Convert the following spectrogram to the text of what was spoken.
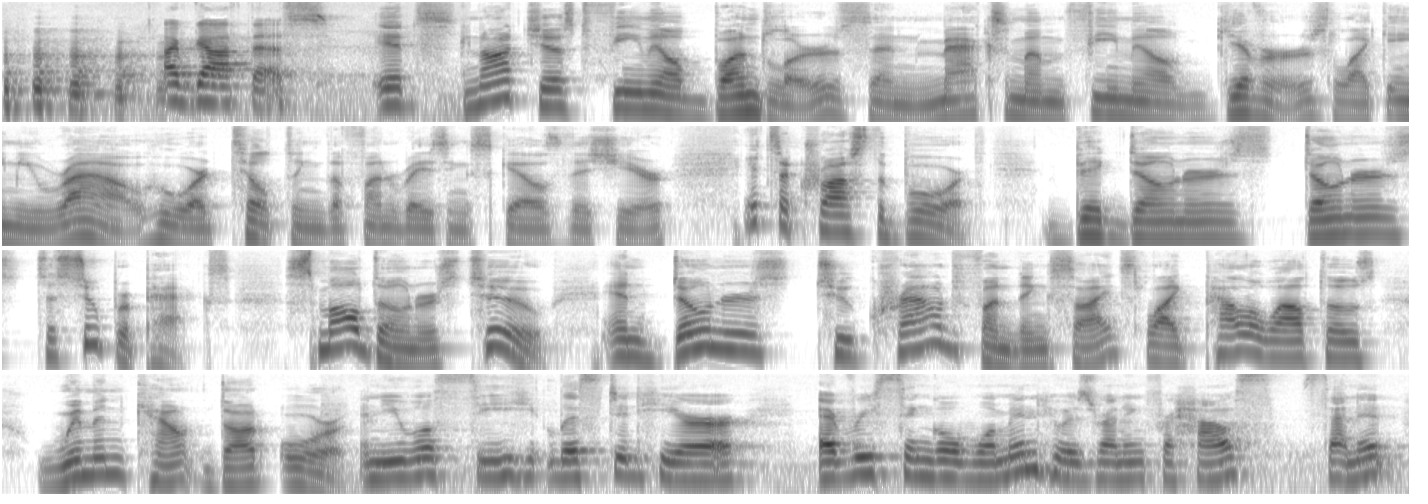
I've got this. It's not just female bundlers and maximum female givers like Amy Rao who are tilting the fundraising scales this year. It's across the board. Big donors, donors to super PACs, small donors too, and donors to crowdfunding sites like Palo Alto's womencount.org. And you will see listed here every single woman who is running for House, Senate,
